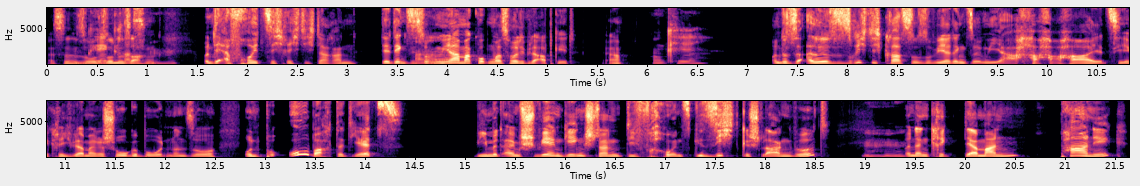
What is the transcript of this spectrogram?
Weißt du? So, okay, so eine Sachen. Mhm. Und der erfreut sich richtig daran. Der denkt sich ah. so, ja, mal gucken, was heute wieder abgeht. Ja. Okay. Und das, also das ist richtig krass, so, so wie er denkt, so irgendwie, ja, hahaha, jetzt hier kriege ich wieder meine Show geboten und so. Und beobachtet jetzt, wie mit einem schweren Gegenstand die Frau ins Gesicht geschlagen wird. Mhm. Und dann kriegt der Mann Panik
